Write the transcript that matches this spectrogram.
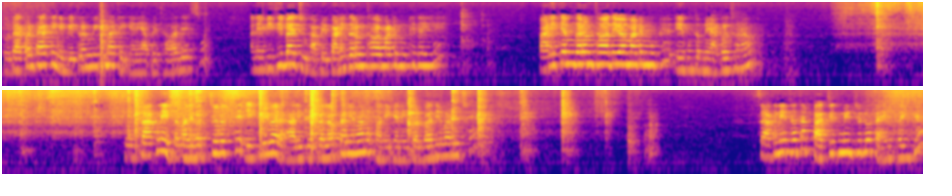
તો ઢાંકણ ઢાંકીને બે ત્રણ મિનિટ માટે એને આપણે થવા દઈશું અને બીજી બાજુ આપણે પાણી ગરમ થવા માટે મૂકી દઈએ. પાણી કેમ ગરમ થવા દેવા માટે મૂક્યું એ હું તમને આગળ જણાવું. તો શાકને તમારે વચ્ચે વચ્ચે એક બે વાર આ રીતે ચલાવતા રહેવાનું અને એને ચડવા દેવાનું છે. શાકને થતાં પાંચેક મિનિટ જેટલો ટાઈમ થઈ ગયો.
